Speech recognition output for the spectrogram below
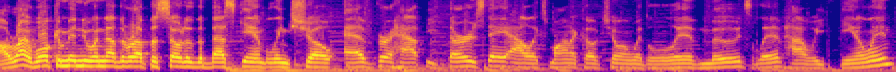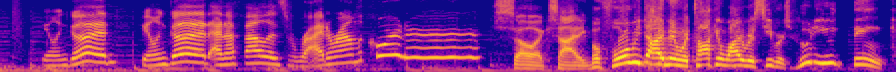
All right, welcome into another episode of the best gambling show ever. Happy Thursday, Alex Monaco chilling with Liv Moods. Liv, how we feeling? Feeling good. Feeling good. NFL is right around the corner. So exciting. Before we dive in, we're talking wide receivers. Who do you think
